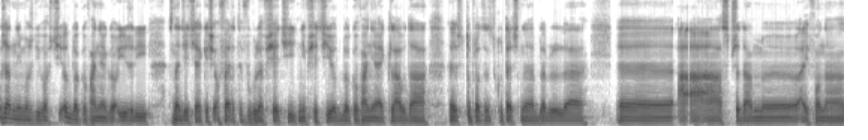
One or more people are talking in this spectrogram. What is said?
żadnej możliwości odblokowania go. Jeżeli znajdziecie jakieś oferty w ogóle w sieci, nie w sieci, odblokowania iClouda, e, 100% skuteczne, bla bla bla, e, a, sprzedam e, iPhone'a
